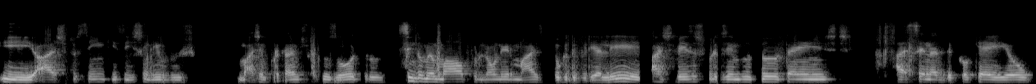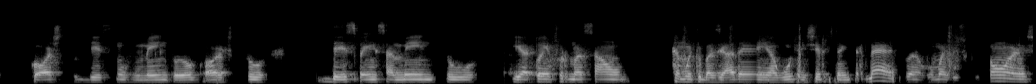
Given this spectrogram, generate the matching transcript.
E acho, sim, que existem livros mais importantes que os outros. Sinto-me mal por não ler mais do que deveria ler. Às vezes, por exemplo, tu tens a cena de que, ok, eu gosto desse movimento, eu gosto desse pensamento e a tua informação é muito baseada em alguns enxertos da internet, em algumas discussões,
